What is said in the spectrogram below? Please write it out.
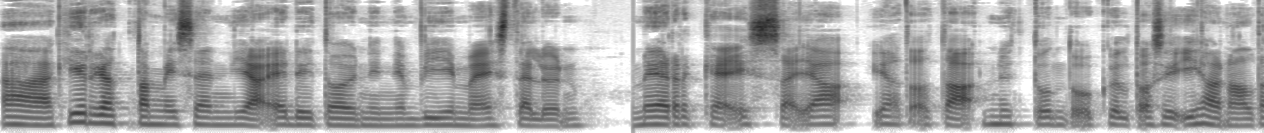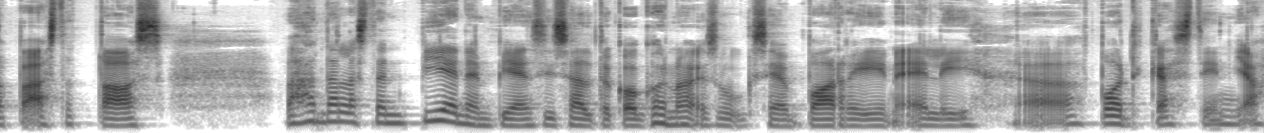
ää, kirjoittamisen ja editoinnin ja viimeistelyn merkeissä ja, ja tota, nyt tuntuu kyllä tosi ihanalta päästä taas vähän tällaisten pienempien sisältökokonaisuuksien pariin, eli ää, podcastin ja,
